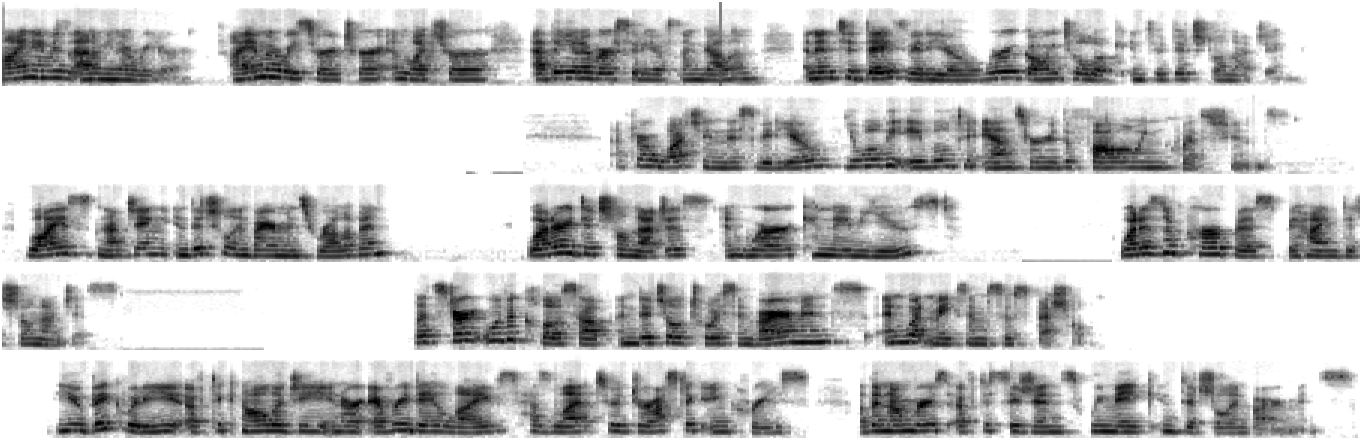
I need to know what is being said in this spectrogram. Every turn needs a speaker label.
Speaker 1: My name is Annamina Rieder. I am a researcher and lecturer at the University of St. Gallen, and in today's video, we're going to look into digital nudging. After watching this video, you will be able to answer the following questions. Why is nudging in digital environments relevant? What are digital nudges and where can they be used? What is the purpose behind digital nudges? Let's start with a close-up on digital choice environments and what makes them so special. The ubiquity of technology in our everyday lives has led to a drastic increase of the numbers of decisions we make in digital environments.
